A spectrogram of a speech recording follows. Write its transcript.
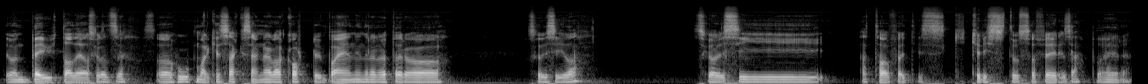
Det er jo en bauta, det, skal jeg si. Så Hopmark er sekseren der, da. Kartum på én indreløper, og Hva skal vi si, da? Skal vi si Jeg tar faktisk Christos Safaris, jeg, på høyre.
